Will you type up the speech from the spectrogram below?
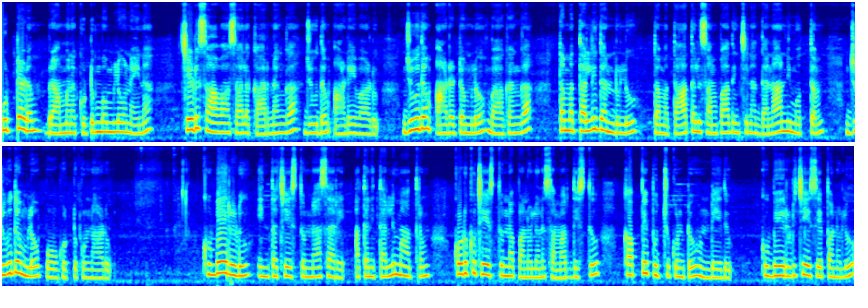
పుట్టడం బ్రాహ్మణ కుటుంబంలోనైనా చెడు సావాసాల కారణంగా జూదం ఆడేవాడు. జూదం ఆడటంలో భాగంగా తమ తల్లిదండ్రులు తమ తాతలు సంపాదించిన ధనాన్ని మొత్తం జూదంలో పోగొట్టుకున్నాడు. కుబేరుడు ఇంత చేస్తున్నా సరే అతని తల్లి మాత్రం కొడుకు చేస్తున్న పనులను సమర్థిస్తూ కప్పిపుచ్చుకుంటూ ఉండేది. కుబేరుడు చేసే పనులు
